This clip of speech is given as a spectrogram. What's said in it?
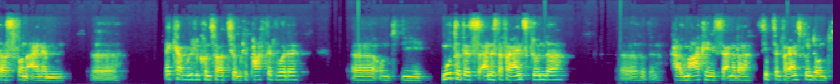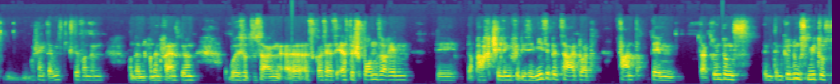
das von einem äh, Bäckermühlenkonsortium gepachtet wurde. Äh, und die Mutter des eines der Vereinsgründer, äh, Karl Markel ist einer der 17 Vereinsgründer und wahrscheinlich der wichtigste von den, von den, von den Vereinsgründern, wurde sozusagen äh, als quasi als erste Sponsorin die, der Pachtschilling für diese Wiese bezahlt. Dort fand dem, der Gründungs, dem, dem Gründungsmythos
